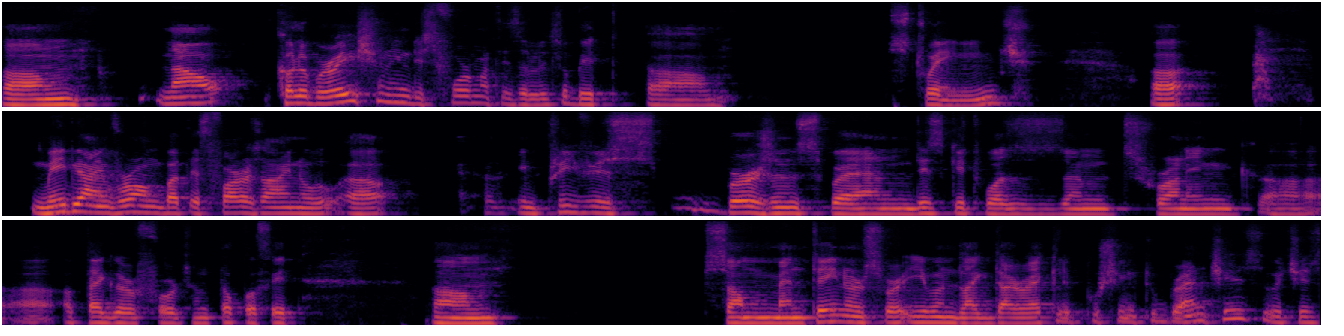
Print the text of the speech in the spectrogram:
Um, now, collaboration in this format is a little bit um, strange. Uh, maybe I'm wrong, but as far as I know, uh, in previous versions when dist-git wasn't running uh, a Pagure forge on top of it, Um, some maintainers were even like directly pushing to branches, which is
